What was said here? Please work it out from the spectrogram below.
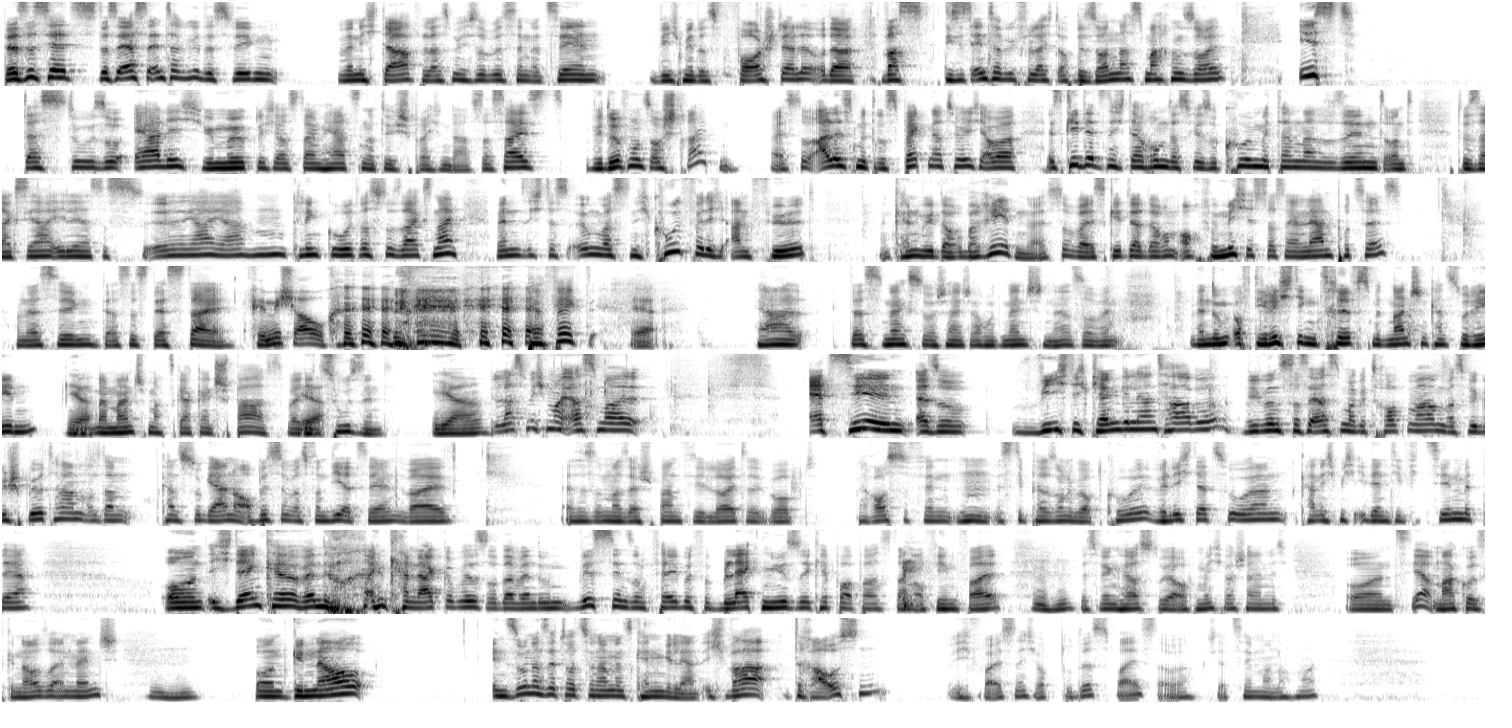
Das ist jetzt das erste Interview, deswegen, wenn ich darf, lass mich so ein bisschen erzählen, wie ich mir das vorstelle oder was dieses Interview vielleicht auch besonders machen soll, ist, dass du so ehrlich wie möglich aus deinem Herzen natürlich sprechen darfst. Das heißt, wir dürfen uns auch streiten. Weißt du, alles mit Respekt natürlich, aber es geht jetzt nicht darum, dass wir so cool miteinander sind und du sagst, ja, Elias, das, äh, ja, ja, hm, klingt gut, was du sagst. Nein, wenn sich das irgendwas nicht cool für dich anfühlt, dann können wir darüber reden, weißt du, weil es geht ja darum, auch für mich ist das ein Lernprozess und deswegen, das ist der Style. Für mich auch. Perfekt. Ja. Ja, das merkst du wahrscheinlich auch mit Menschen, ne? So, wenn, wenn du auf die richtigen triffst, mit manchen kannst du reden. Ja. Und bei manchen macht es gar keinen Spaß, weil ja. die zu sind. Ja. Lass mich mal erstmal erzählen, also wie ich dich kennengelernt habe, wie wir uns das erste Mal getroffen haben, was wir gespürt haben und dann kannst du gerne auch ein bisschen was von dir erzählen, weil es ist immer sehr spannend für die Leute überhaupt herauszufinden, hm, ist die Person überhaupt cool? Will ich dazuhören? Kann ich mich identifizieren mit der? Und ich denke, wenn du ein Kanake bist oder wenn du ein bisschen so ein Fable für Black Music, Hip-Hop hast, dann auf jeden Fall. Mhm. Deswegen hörst du ja auch mich wahrscheinlich. Und ja, Marco ist genauso ein Mensch. Mhm. Und genau in so einer Situation haben wir uns kennengelernt. Ich war draußen, ich weiß nicht, ob du das weißt, aber ich erzähle mal nochmal.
